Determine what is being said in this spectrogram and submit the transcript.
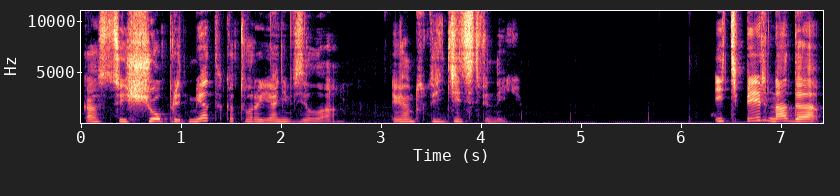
Оказывается, еще предмет, который я не взяла. И он тут единственный. И теперь надо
